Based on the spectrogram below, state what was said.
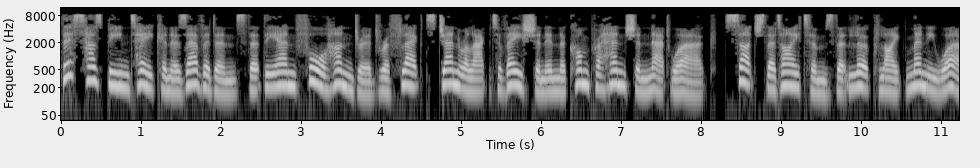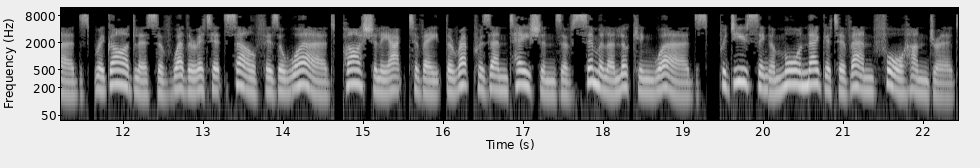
This has been taken as evidence that the N400 reflects general activation in the comprehension network, such that items that look like many words regardless of whether it itself is a word partially activate the representations of similar-looking words, producing a more negative N400.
